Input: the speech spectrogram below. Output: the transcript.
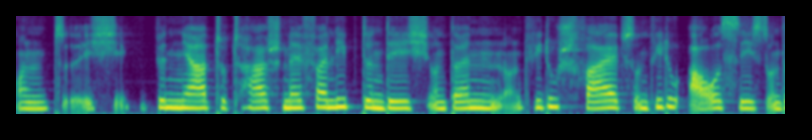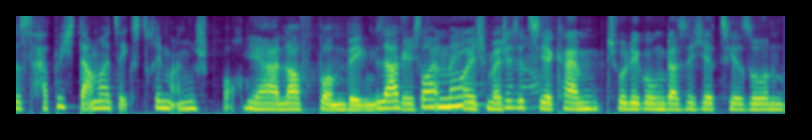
Und ich bin ja total schnell verliebt in dich und dann, und wie du schreibst und wie du aussiehst. Und das hat mich damals extrem angesprochen. Ja, Lovebombing. Lovebombing, Ich, dann. ich möchte genau. jetzt hier kein, Entschuldigung, dass ich jetzt hier so einen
